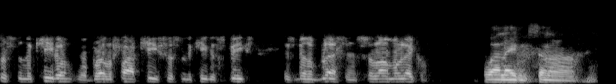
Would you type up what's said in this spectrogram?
Sister Nikita, or Brother Faki, Sister Nikita speaks. It's been a blessing. Salam alaikum. Wa alaikum salam.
